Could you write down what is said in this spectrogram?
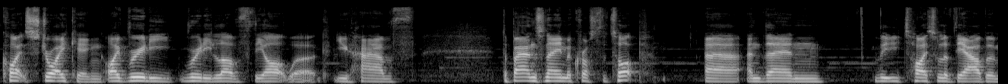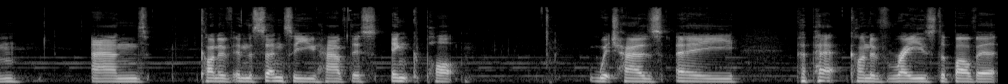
quite striking. I really, really love the artwork. You have the band's name across the top, uh, and then the title of the album, and kind of in the center you have this ink pot, which has a pipette kind of raised above it,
